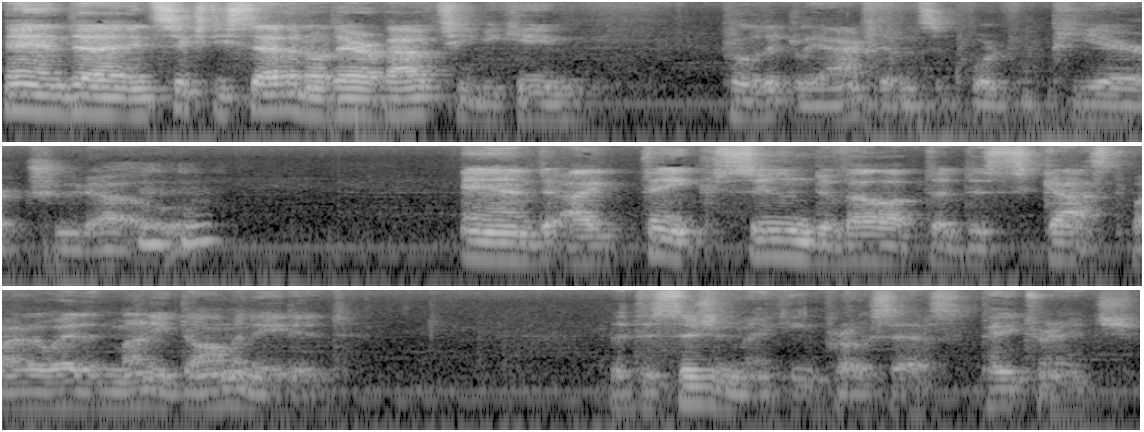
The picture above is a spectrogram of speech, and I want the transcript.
And uh, in 67 or thereabouts, he became politically active and supported Pierre Trudeau. Mm-hmm. And I think soon developed a disgust by the way that money dominated the decision making process, patronage.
